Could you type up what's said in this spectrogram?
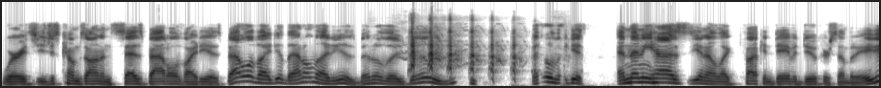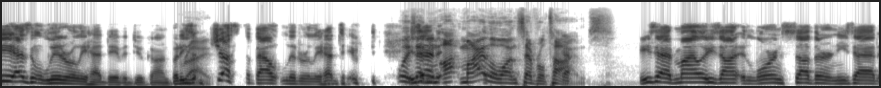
where it's, he just comes on and says "Battle of Ideas, Battle of Ideas, Battle of Ideas, Battle of Ideas, Battle of, Ideas," and then he has you know like fucking David Duke or somebody. He hasn't literally had David Duke on, but he's Right. just about literally had David. Well, he's, He's had, had- Milo on several times. He's had Milo. He's on Lauren Southern. He's had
